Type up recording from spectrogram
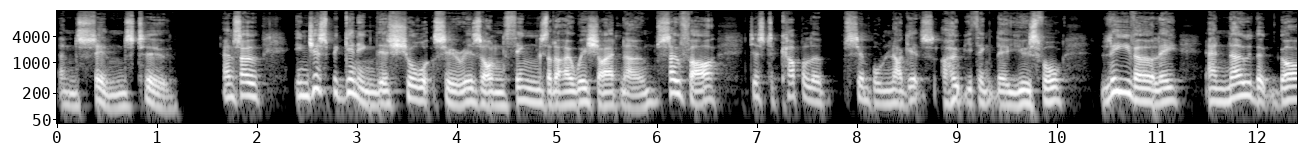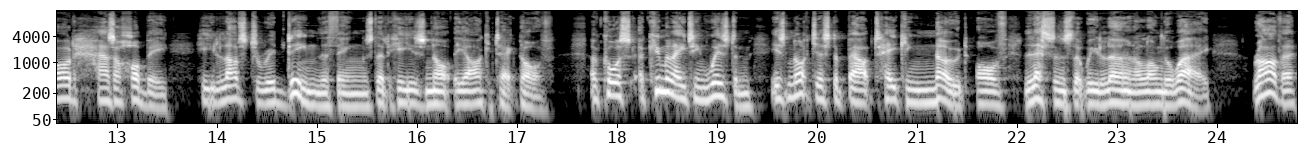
and sins too. And so, in just beginning this short series on things that I wish I'd known, so far, just a couple of simple nuggets. I hope you think they're useful. Leave early and know that God has a hobby. He loves to redeem the things that He's not the architect of. Of course, accumulating wisdom is not just about taking note of lessons that we learn along the way. Rather,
